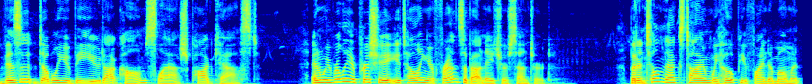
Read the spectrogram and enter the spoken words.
visit wbu.com slash podcast. And we really appreciate you telling your friends about Nature Centered. But until next time, we hope you find a moment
